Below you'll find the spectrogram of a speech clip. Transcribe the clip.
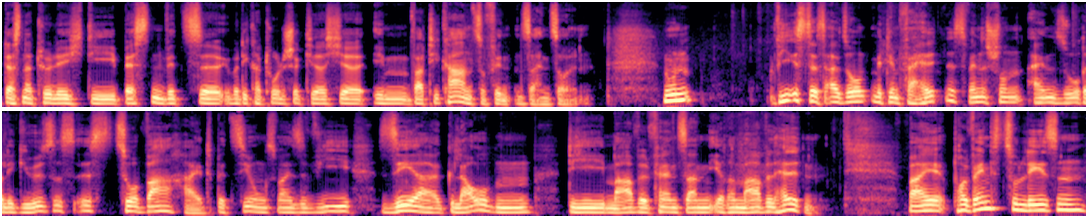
dass natürlich die besten Witze über die katholische Kirche im Vatikan zu finden sein sollen. Nun, wie ist es also mit dem Verhältnis, wenn es schon ein so religiöses ist, zur Wahrheit, beziehungsweise wie sehr glauben die Marvel-Fans an ihre Marvel-Helden? Bei Paul Vance zu lesen,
